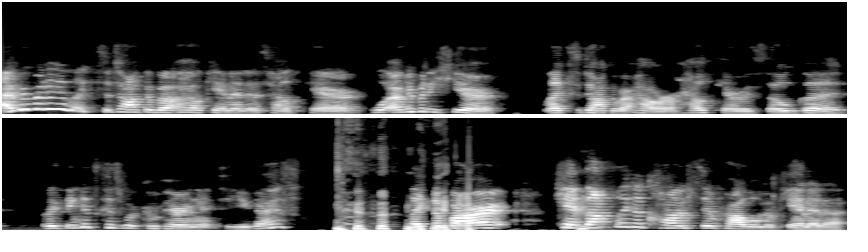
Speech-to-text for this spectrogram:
everybody likes to talk about how canada's healthcare well everybody here likes to talk about how our healthcare is so good, but I think it's because we're comparing it to you guys. like the yeah. bar can't. That's like a constant problem of Canada.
